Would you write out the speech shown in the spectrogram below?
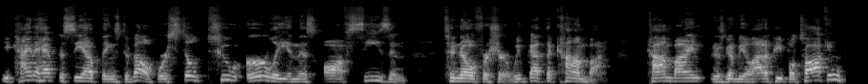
You kind of have to see how things develop. We're still too early in this off season to know for sure. We've got the combine. Combine, there's going to be a lot of people talking,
